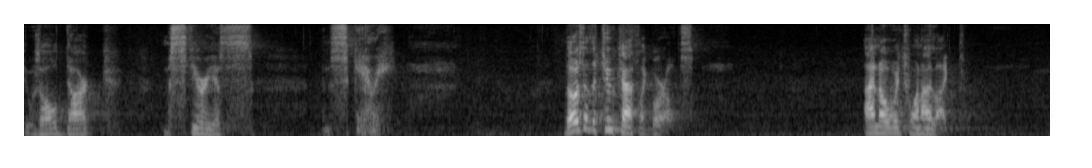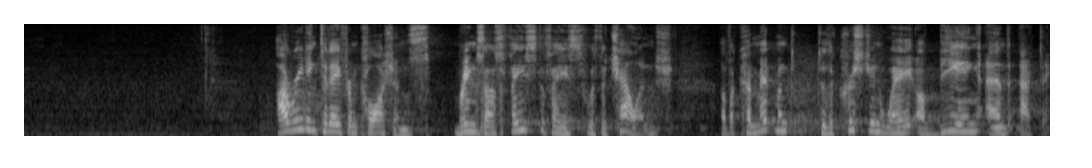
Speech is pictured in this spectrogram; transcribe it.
It was all dark, mysterious, and scary. Those are the two Catholic worlds. I know which one I liked. Our reading today from Colossians brings us face to face with the challenge of a commitment to the Christian way of being and acting.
